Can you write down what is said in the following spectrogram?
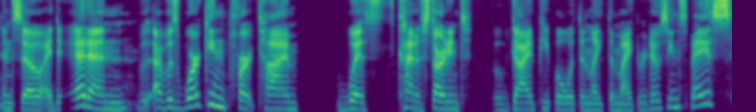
And so I did. And I was working part time with kind of starting to guide people within like the microdosing space.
